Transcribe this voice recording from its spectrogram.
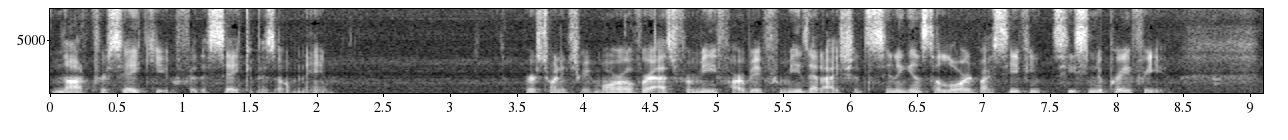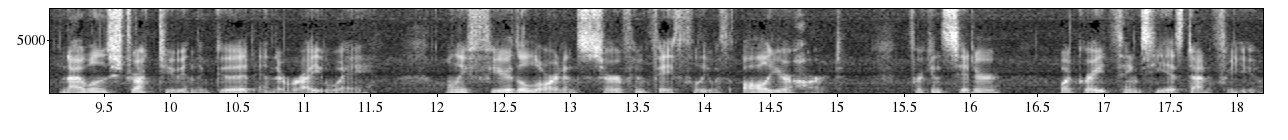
not forsake you for the sake of his own name. Verse 23 Moreover, as for me, far be it from me that I should sin against the Lord by ceasing to pray for you. And I will instruct you in the good and the right way. Only fear the Lord and serve him faithfully with all your heart. For consider what great things he has done for you.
